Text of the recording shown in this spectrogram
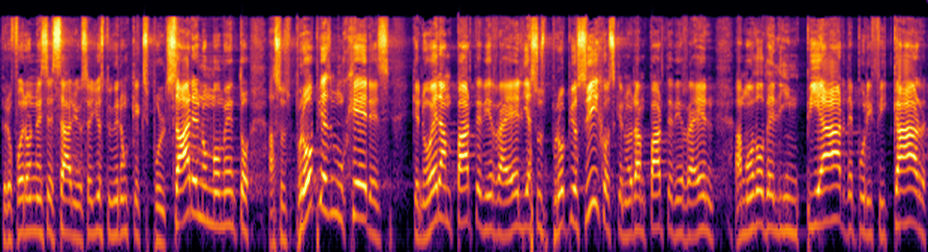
pero fueron necesarios. Ellos tuvieron que expulsar en un momento a sus propias mujeres que no eran parte de Israel y a sus propios hijos que no eran parte de Israel, a modo de limpiar, de purificar,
